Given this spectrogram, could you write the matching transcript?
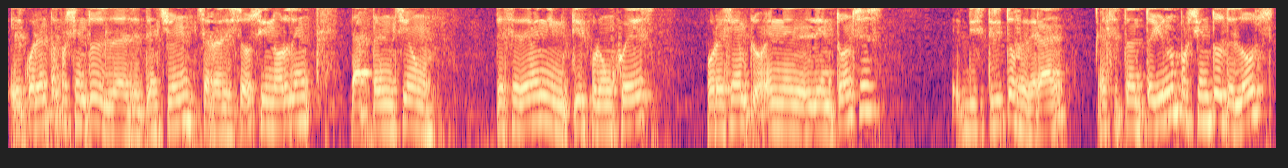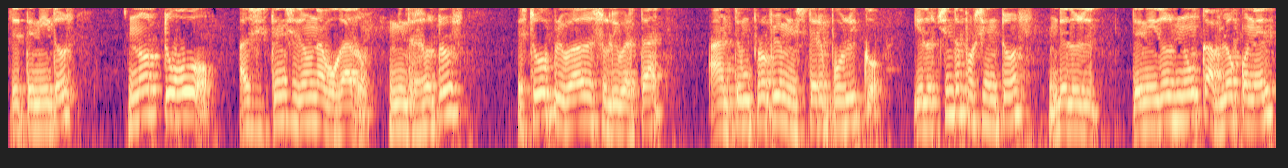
el 40% de las detenciones se realizó sin orden de aprehensión que se deben emitir por un juez. Por ejemplo, en el entonces Distrito Federal, el 71% de los detenidos no tuvo asistencia de un abogado, mientras otros estuvo privado de su libertad ante un propio Ministerio Público y el 80% de los detenidos nunca habló con el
